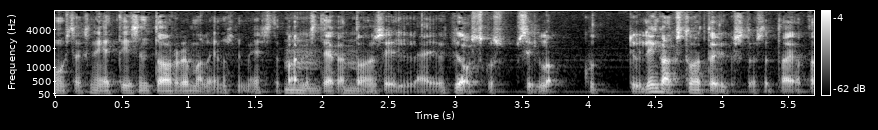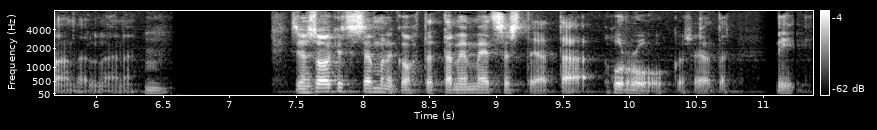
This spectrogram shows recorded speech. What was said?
muistaakseni etin sen Torremalinos nimisestä paikasta, mm, ja katsoin mm. silleen joskus silloin, kun tyyliin 2011 tai jotain tällainen. Mm. On se oikeasti semmoinen kohta, että tämä metsästäjä, tämä huruukko sieltä, niin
